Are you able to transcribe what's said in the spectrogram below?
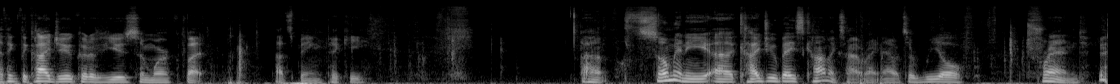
I think the kaiju could have used some work, but that's being picky. Uh, so many uh, kaiju based comics out right now. It's a real trend.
